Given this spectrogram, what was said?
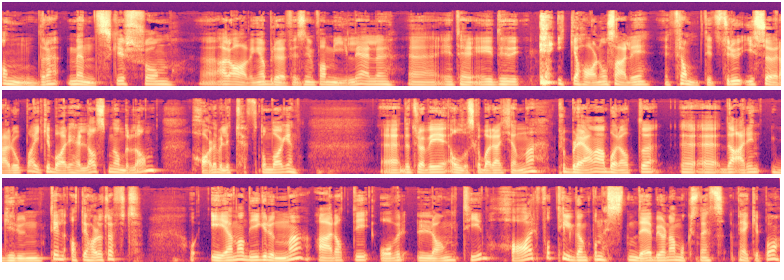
andre mennesker som eh, er avhengig av brødfø sin familie, eller eh, ikke har noe særlig framtidstru i Sør-Europa, ikke bare i Hellas, men andre land, har det veldig tøft om dagen. Eh, det tror jeg vi alle skal bare erkjenne. Problemet er bare at det er en grunn til at de har det tøft. Og En av de grunnene er at de over lang tid har fått tilgang på nesten det Bjørnar Moxnes peker på.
